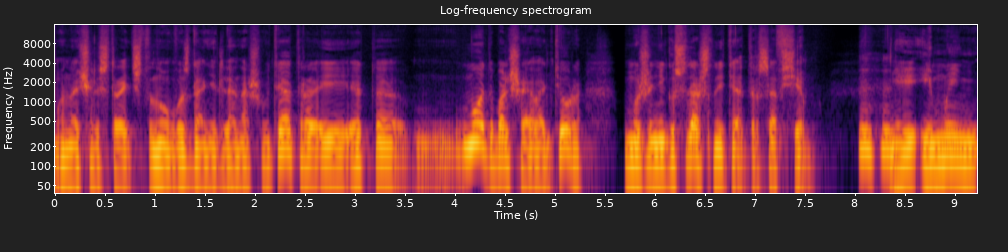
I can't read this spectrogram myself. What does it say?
Мы начали строительство нового здания для нашего театра, и это, ну, это большая авантюра. Мы же не государственный театр совсем. И, и мы,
